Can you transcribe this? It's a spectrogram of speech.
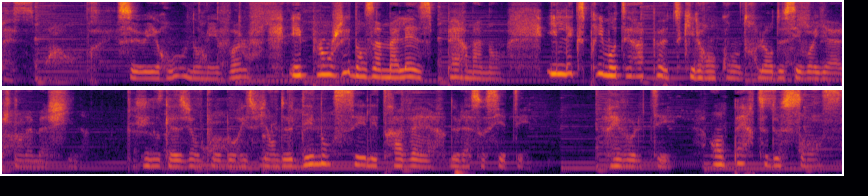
Laisse-moi entrer. Ce héros, nommé Wolf, est plongé dans un malaise permanent. Il l'exprime au thérapeute qu'il rencontre lors de ses voyages dans la machine. Une occasion pour Boris Vian de dénoncer les travers de la société révolté, en perte de sens.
